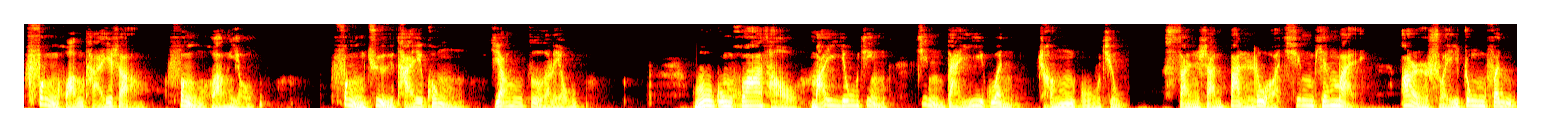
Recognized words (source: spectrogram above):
凤凰台上凤凰游，凤去台空江自流。吴宫花草埋幽径，晋代衣冠。成古丘。三山半落青天外，二水中分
